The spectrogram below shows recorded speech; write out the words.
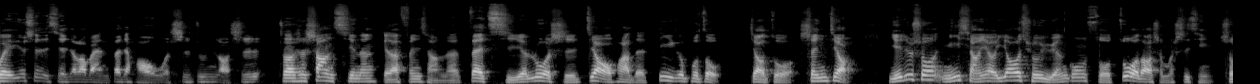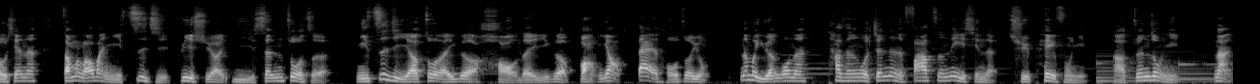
各位优秀的企业家老板，大家好，我是朱云老师。主要是上期呢，给大家分享了在企业落实教化的第一个步骤，叫做身教。也就是说，你想要要求员工所做到什么事情，首先呢，咱们老板你自己必须要以身作则，你自己要做到一个好的一个榜样，带头作用。那么员工呢，他才能够真正发自内心的去佩服你啊，尊重你。那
